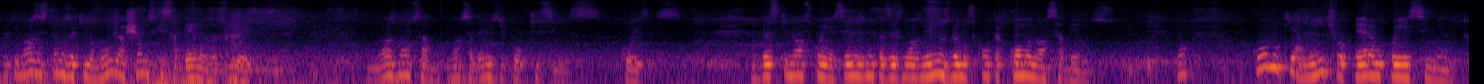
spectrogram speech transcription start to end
Porque nós estamos aqui no mundo e achamos que sabemos as coisas. Né? Nós não sab nós sabemos de pouquíssimas coisas. E das que nós conhecemos, muitas vezes nós nem nos damos conta como nós sabemos. Então, como que a mente opera o conhecimento?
